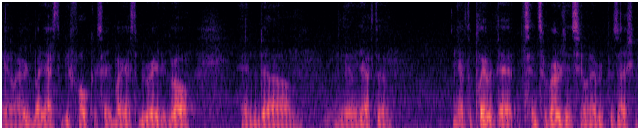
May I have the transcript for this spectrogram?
You know, everybody has to be focused. Everybody has to be ready to go, and um, you know, you have to you have to play with that sense of urgency on every possession.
